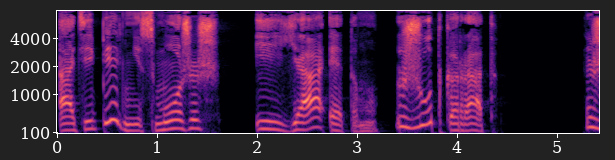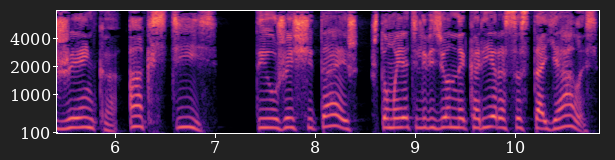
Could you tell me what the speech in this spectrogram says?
А теперь не сможешь. И я этому жутко рад. Женька, акстись. Ты уже считаешь, что моя телевизионная карьера состоялась,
